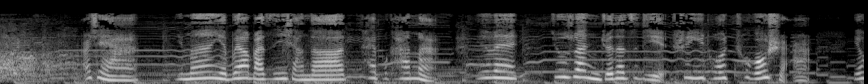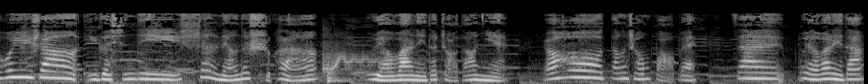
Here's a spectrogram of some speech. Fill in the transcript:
而且啊，你们也不要把自己想的太不堪嘛，因为就算你觉得自己是一坨臭狗屎，也会遇上一个心地善良的屎壳郎，不远万里的找到你，然后当成宝贝，再不远万里的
